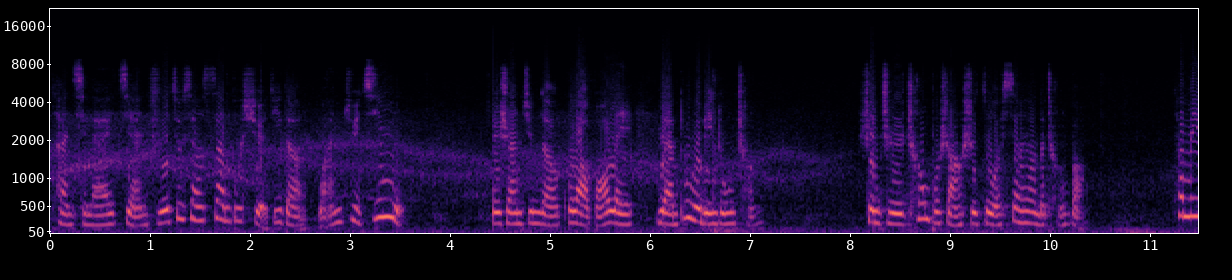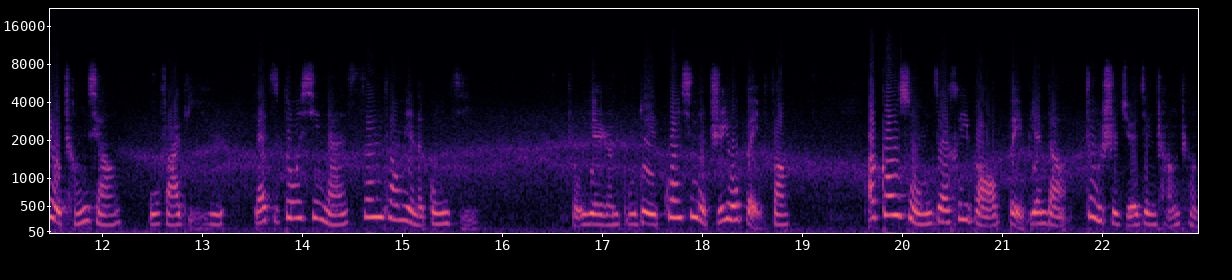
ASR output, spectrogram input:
看起来简直就像散布雪地的玩具积木。黑山军的古老堡垒远不如林东城，甚至称不上是座像样的城堡。它没有城墙，无法抵御来自东西南三方面的攻击。守夜人部队关心的只有北方，而高耸在黑堡北边的正是绝境长城。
